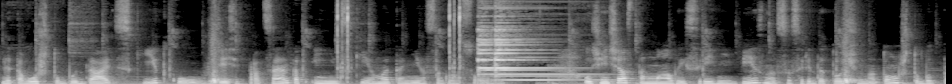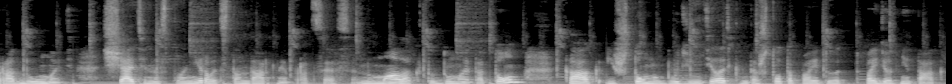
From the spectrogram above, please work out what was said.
для того, чтобы дать скидку в 10% и ни с кем это не согласовывать. Очень часто малый и средний бизнес сосредоточен на том, чтобы продумать, тщательно спланировать стандартные процессы. Но мало кто думает о том, как и что мы будем делать, когда что-то пойдет, пойдет не так,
